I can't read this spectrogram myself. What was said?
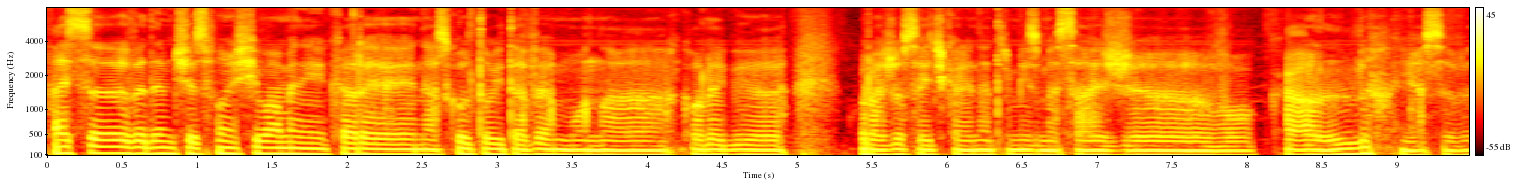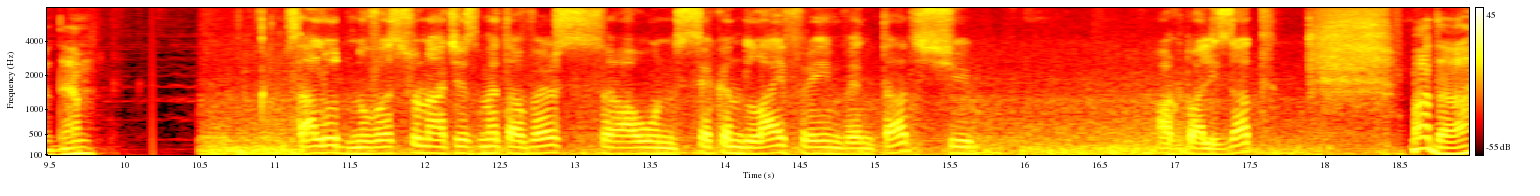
Hai să vedem ce spun și oamenii care ne ascultă. Uite, avem un uh, coleg curajos aici care ne-a trimis mesaj uh, vocal. Ia să vedem. Salut, nu vă sună acest metaverse au un Second Life reinventat și actualizat? Ba da,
